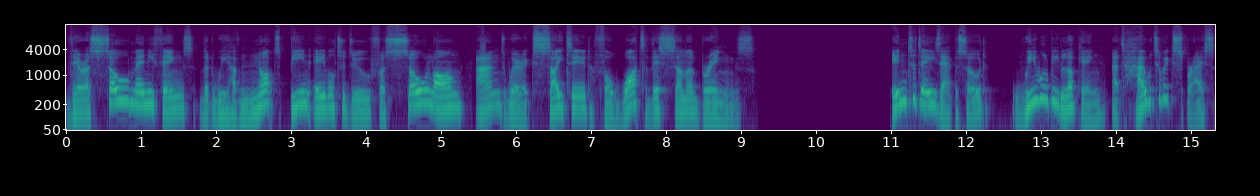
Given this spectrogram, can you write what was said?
There are so many things that we have not been able to do for so long, and we're excited for what this summer brings. In today's episode, we will be looking at how to express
